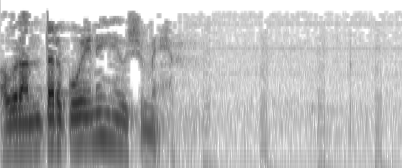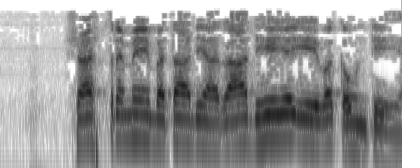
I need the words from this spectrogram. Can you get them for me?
और अंतर कोई नहीं है उसमें। शास्त्र में बता दिया, राधेय एवं कौंतेय।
